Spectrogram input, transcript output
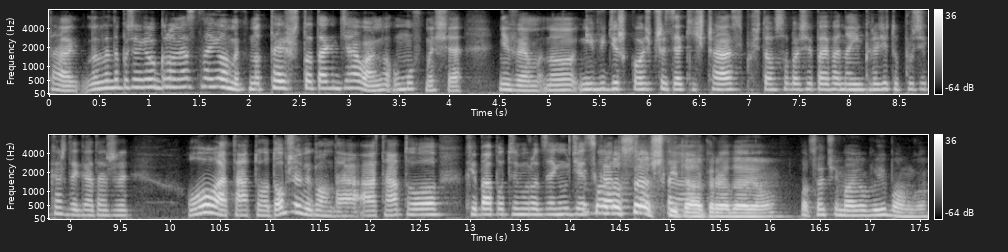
tak, nawet na poziomie takiego grona znajomych, no też to tak działa, no umówmy się. Nie wiem, no nie widzisz kogoś przez jakiś czas, później ta osoba się pojawia na imprezie, to później każdy gada, że o, a ta to dobrze wygląda, a ta to chyba po tym urodzeniu dziecka Chyba laseczki tak radają. Faceci mają wyjebongo.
